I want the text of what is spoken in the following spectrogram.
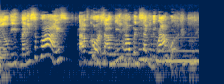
You'll need many supplies. Of course, I'll need help in setting the groundwork.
